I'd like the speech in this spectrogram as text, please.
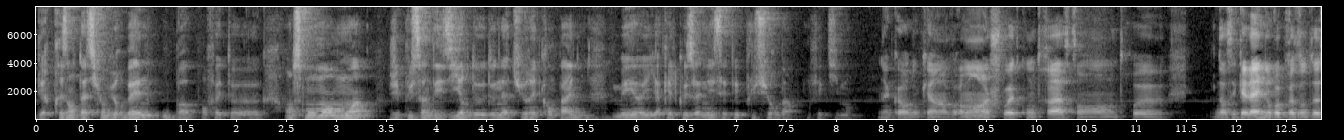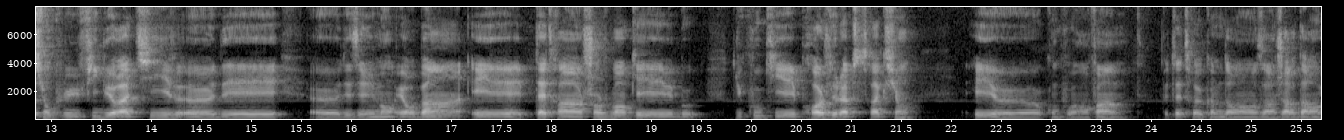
des représentations urbaines ou pas. En fait, Euh, en ce moment moins. J'ai plus un désir de, de nature et de campagne, mais euh, il y a quelques années, c'était plus urbain, effectivement. D'accord, donc un, vraiment un choix de contraste entre, euh, dans ces cas-là, une représentation plus figurative euh, des, des éléments urbains et peut-être un changement qui est, du coup, qui est proche de l'abstraction et qu'on pourrait, enfin, peut-être comme dans un jardin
